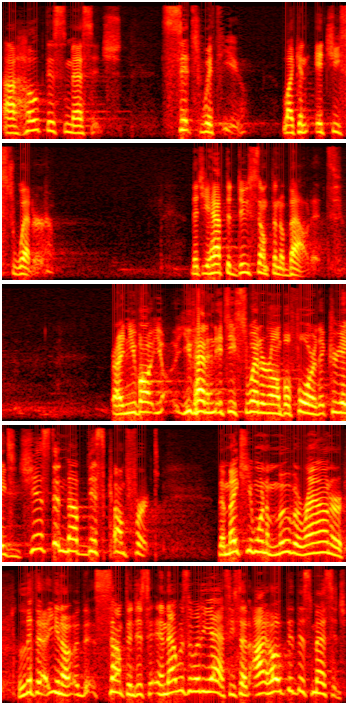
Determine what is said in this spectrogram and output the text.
I hope this message sits with you like an itchy sweater, that you have to do something about it. Right? And you've, all, you, you've had an itchy sweater on before that creates just enough discomfort that makes you want to move around or lift, you know, something. Just, and that was what he asked. He said, I hope that this message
